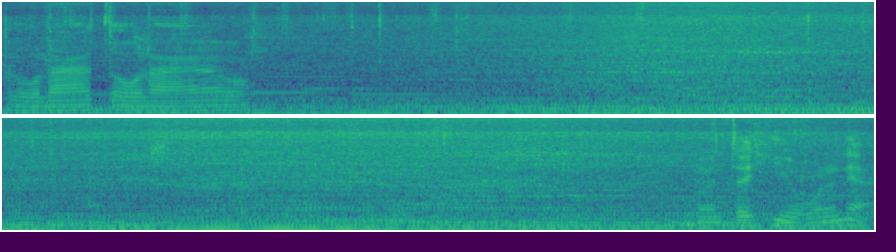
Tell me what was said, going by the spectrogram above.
โตแล้วโตแล้วเหมือนจะหิวแล้วเนี่ย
